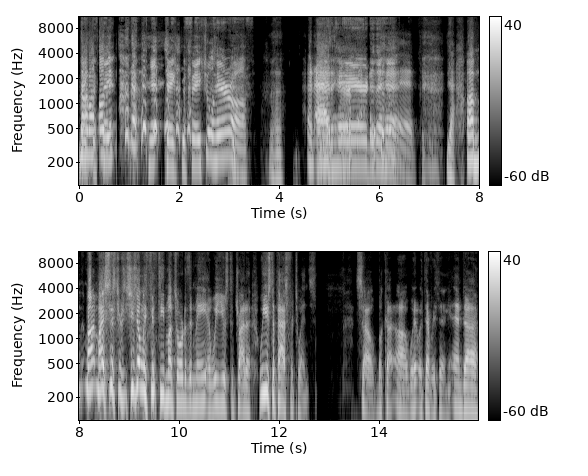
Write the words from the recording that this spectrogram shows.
not all of it. take the facial hair off. Uh-huh. And add, add hair to the, to head. the head. Yeah. Um, my, my sister, she's only 15 months older than me, and we used to try to we used to pass for twins. So because uh with, with everything. And uh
